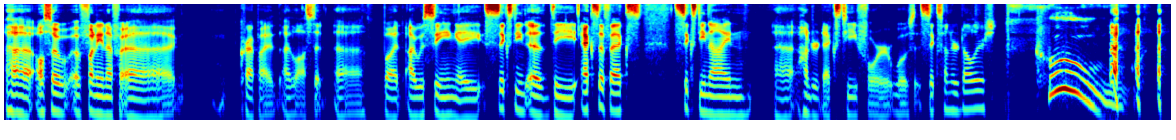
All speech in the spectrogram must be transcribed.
Uh, also, uh, funny enough, uh, crap, I, I lost it. Uh, but I was seeing a 16, uh, the XFX 6900 XT for, what was it, $600? Ooh.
